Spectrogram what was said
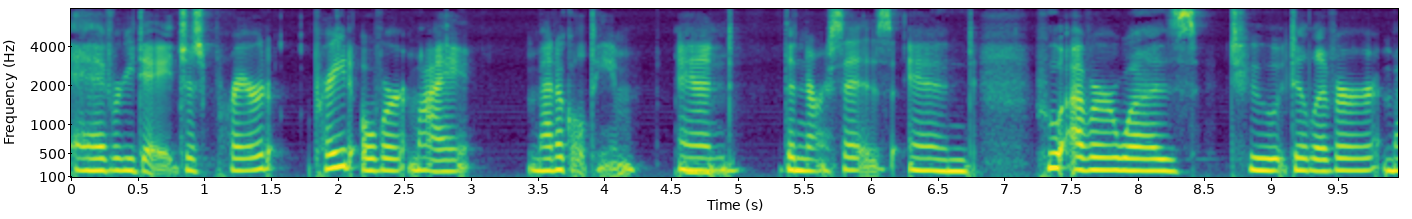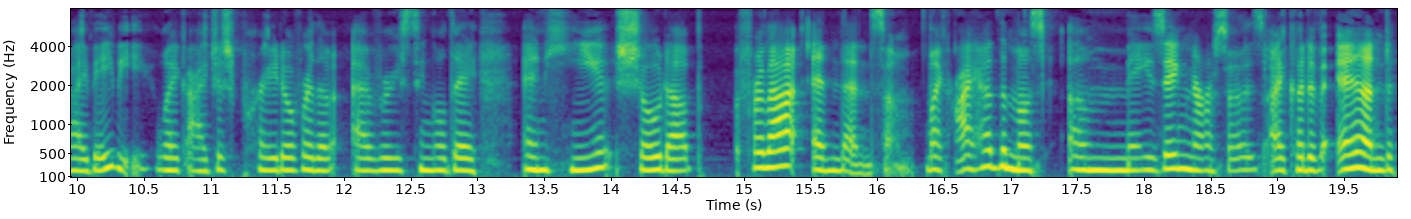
every day just prayed prayed over my medical team and the nurses and whoever was to deliver my baby. Like I just prayed over them every single day and he showed up for that and then some. Like I had the most amazing nurses I could have and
